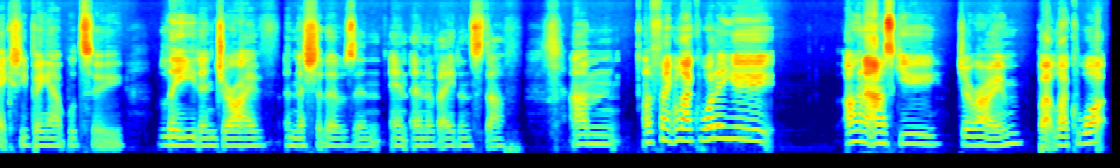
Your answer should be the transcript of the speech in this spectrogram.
actually being able to lead and drive initiatives and, and innovate and stuff. Um, I think like what are you? I'm going to ask you, Jerome, but like what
